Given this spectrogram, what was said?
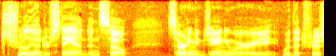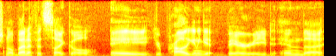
to truly understand. And so, starting in January with a traditional benefit cycle, A, you're probably going to get buried in the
